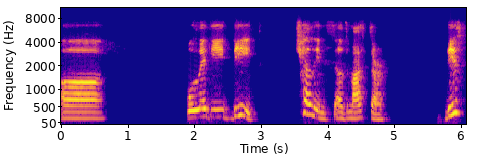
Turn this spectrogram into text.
uh, already did challenge sales master. This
